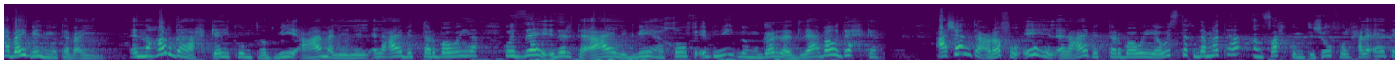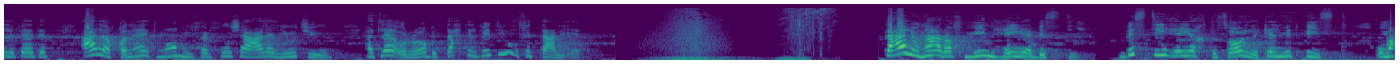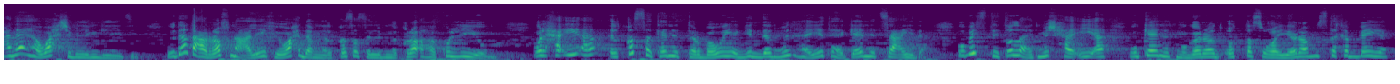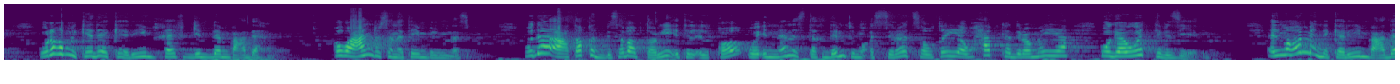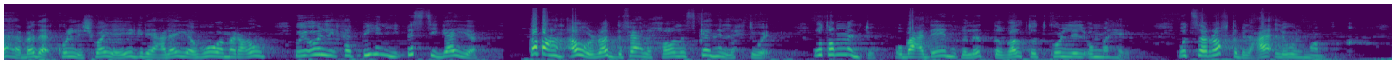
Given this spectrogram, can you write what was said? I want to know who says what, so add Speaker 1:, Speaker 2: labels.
Speaker 1: حبايبي المتابعين النهاردة هحكي لكم تطبيق عملي للألعاب التربوية وإزاي قدرت أعالج بيها خوف ابني بمجرد لعبة وضحكة. عشان تعرفوا إيه الألعاب التربوية واستخداماتها أنصحكم تشوفوا الحلقات اللي فاتت على قناة مامي فرفوشة على اليوتيوب. هتلاقوا الرابط تحت الفيديو وفي التعليقات. تعالوا نعرف مين هي بيستي. بيستي هي اختصار لكلمة beast. ومعناها وحش بالإنجليزي وده اتعرفنا عليه في واحدة من القصص اللي بنقرأها كل يوم. والحقيقة القصة كانت تربوية جدا ونهايتها كانت سعيدة وبيستي طلعت مش حقيقة وكانت مجرد قطة صغيرة مستخبية. ورغم كده كريم خاف جدا بعدها. هو عنده سنتين بالمناسبة وده أعتقد بسبب طريقة الإلقاء وإن أنا استخدمت مؤثرات صوتية وحبكة درامية وجودت بزيادة. المهم إن كريم بعدها بدأ كل شوية يجري عليا وهو مرعوب ويقول لي خبيني بستي جاية. طبعا أول رد فعل خالص كان الاحتواء وطمنته وبعدين غلطت غلطة كل الأمهات وتصرفت بالعقل والمنطق.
